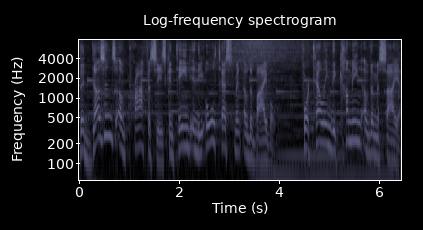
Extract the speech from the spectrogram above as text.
the dozens of prophecies contained in the Old Testament of the Bible foretelling the coming of the Messiah,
